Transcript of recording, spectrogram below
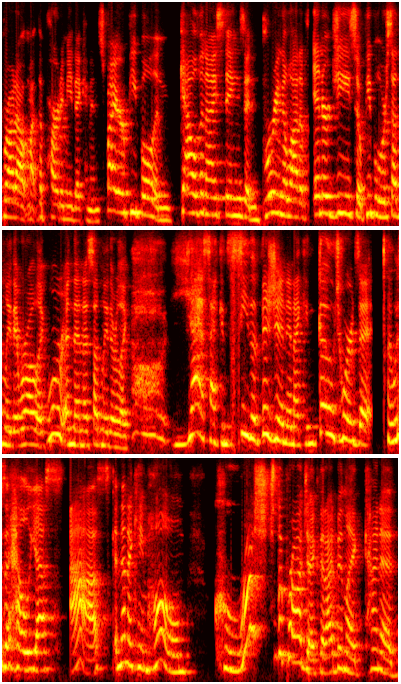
brought out my, the part of me that can inspire people and galvanize things and bring a lot of energy. So people were suddenly, they were all like, and then suddenly they were like, oh, yes, I can see the vision and I can go towards it. It was a hell yes ask. And then I came home crushed the project that I'd been like kind of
